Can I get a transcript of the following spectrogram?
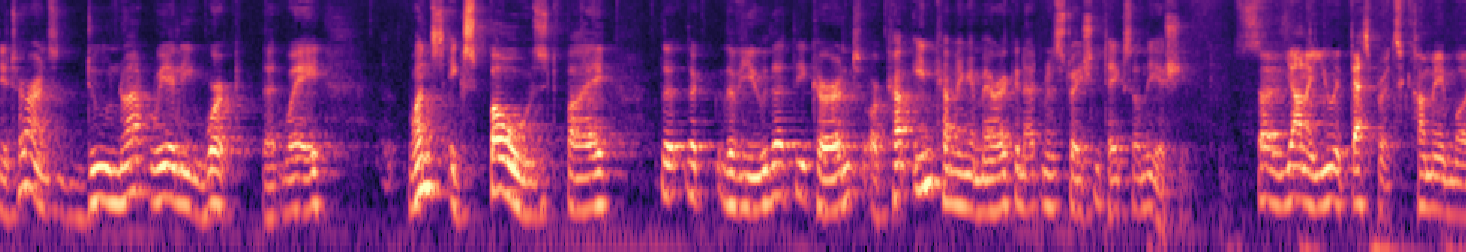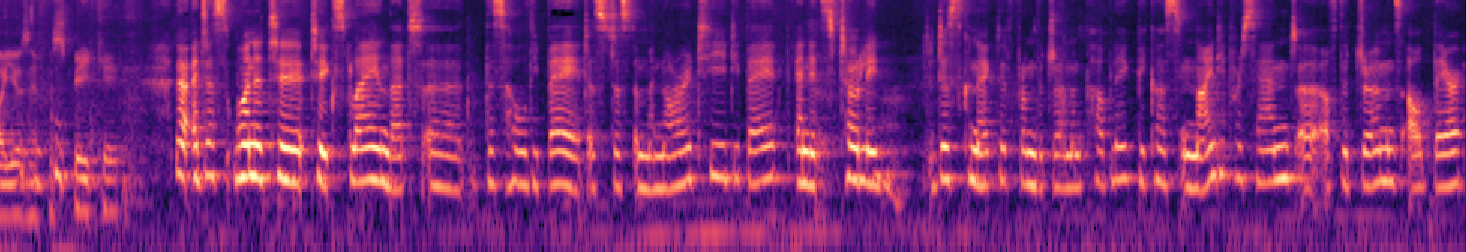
deterrence do not really work that way once exposed by the, the, the view that the current or incoming American administration takes on the issue. So, Jana, you were desperate to come in while Josef was speaking. No, I just wanted to, to explain that uh, this whole debate is just a minority debate and it's totally disconnected from the German public because 90% uh, of the Germans out there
